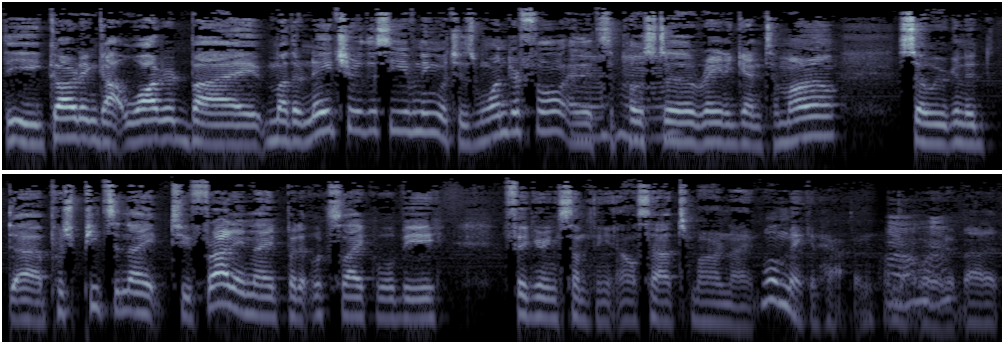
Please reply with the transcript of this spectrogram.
The garden got watered by Mother Nature this evening, which is wonderful, and it's supposed to rain again tomorrow. So we are going to uh, push pizza night to Friday night, but it looks like we'll be figuring something else out tomorrow night. We'll make it happen. I'm not worried about it.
